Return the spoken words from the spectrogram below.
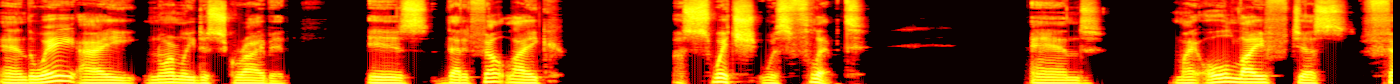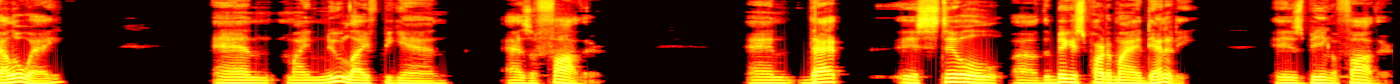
And the way I normally describe it is that it felt like a switch was flipped and my old life just fell away and my new life began as a father. And that is still uh, the biggest part of my identity is being a father.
